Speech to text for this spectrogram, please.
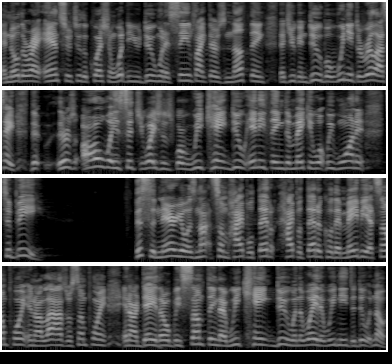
and know the right answer to the question, what do you do when it seems like there's nothing that you can do? But we need to realize, hey, there's always situations where we can't do anything to make it what we want it to be. This scenario is not some hypothetical that maybe at some point in our lives or some point in our day there will be something that we can't do in the way that we need to do it. No,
